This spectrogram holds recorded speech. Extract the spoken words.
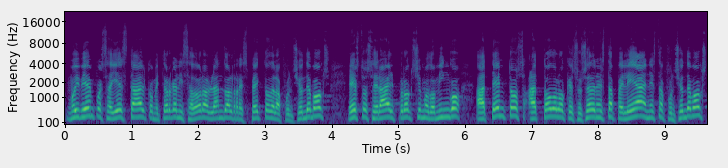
muy bien, pues ahí está el comité organizador hablando al respecto de la función de box. Esto será el próximo domingo. Atentos a todo lo que sucede en esta pelea, en esta función de box,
